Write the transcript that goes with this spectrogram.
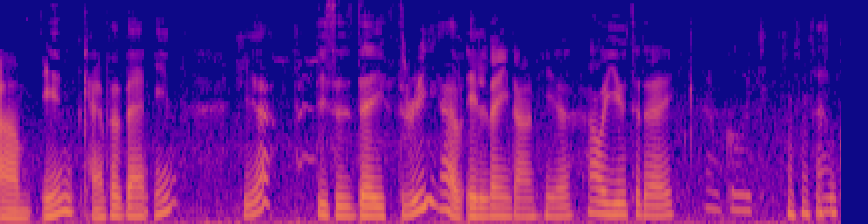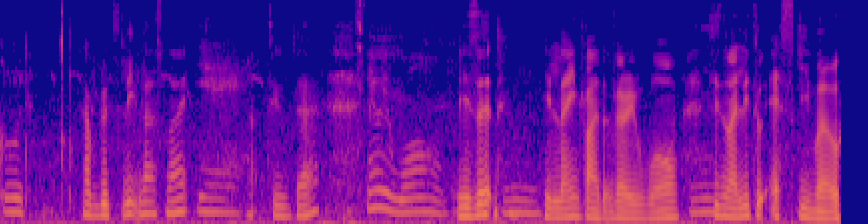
um, Inn, Camper Van Inn here. This is day three. I have Elaine down here. How are you today? I'm good. I'm good. Have a good sleep last night? Yeah. Not too bad. It's very warm. Is it? Mm. Elaine finds it very warm. Mm. She's my little Eskimo.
